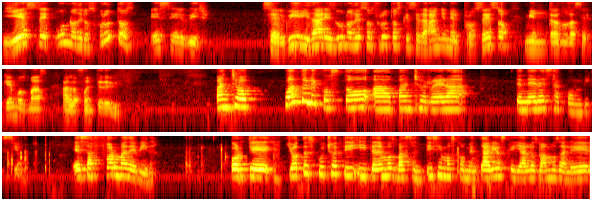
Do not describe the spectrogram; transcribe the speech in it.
y ese uno de los frutos es servir. Servir y dar es uno de esos frutos que se darán en el proceso mientras nos acerquemos más a la fuente de vida. Pancho, ¿Cuánto le costó a Pancho Herrera tener esa convicción, esa forma de vida? Porque yo te escucho a ti y tenemos bastantísimos comentarios que ya los vamos a leer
